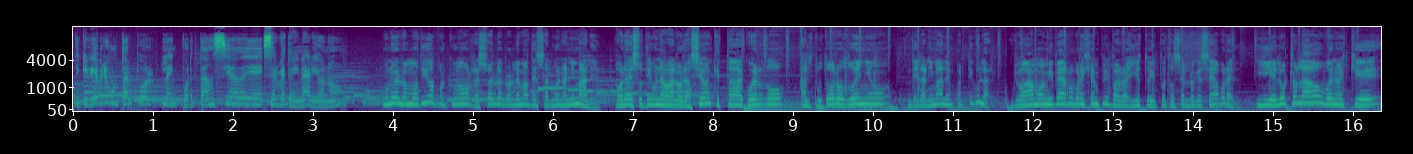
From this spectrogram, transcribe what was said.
Te quería preguntar por la importancia de ser veterinario, ¿no? Uno de los motivos porque uno resuelve problemas de salud en animales. Ahora eso tiene una valoración que está de acuerdo al tutor o dueño del animal en particular. Yo amo a mi perro, por ejemplo, y para, yo estoy dispuesto a hacer lo que sea por él. Y el otro lado, bueno, es que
